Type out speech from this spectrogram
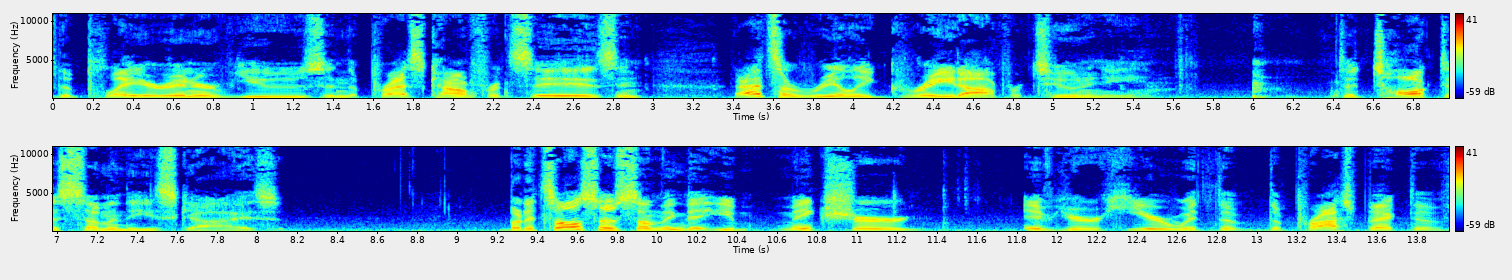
the player interviews and the press conferences and that's a really great opportunity to talk to some of these guys. But it's also something that you make sure if you're here with the, the prospect of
